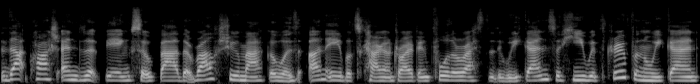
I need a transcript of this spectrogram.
That crash ended up being so bad that Ralf Schumacher was unable to carry on driving for the rest of the weekend, so he withdrew from the weekend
